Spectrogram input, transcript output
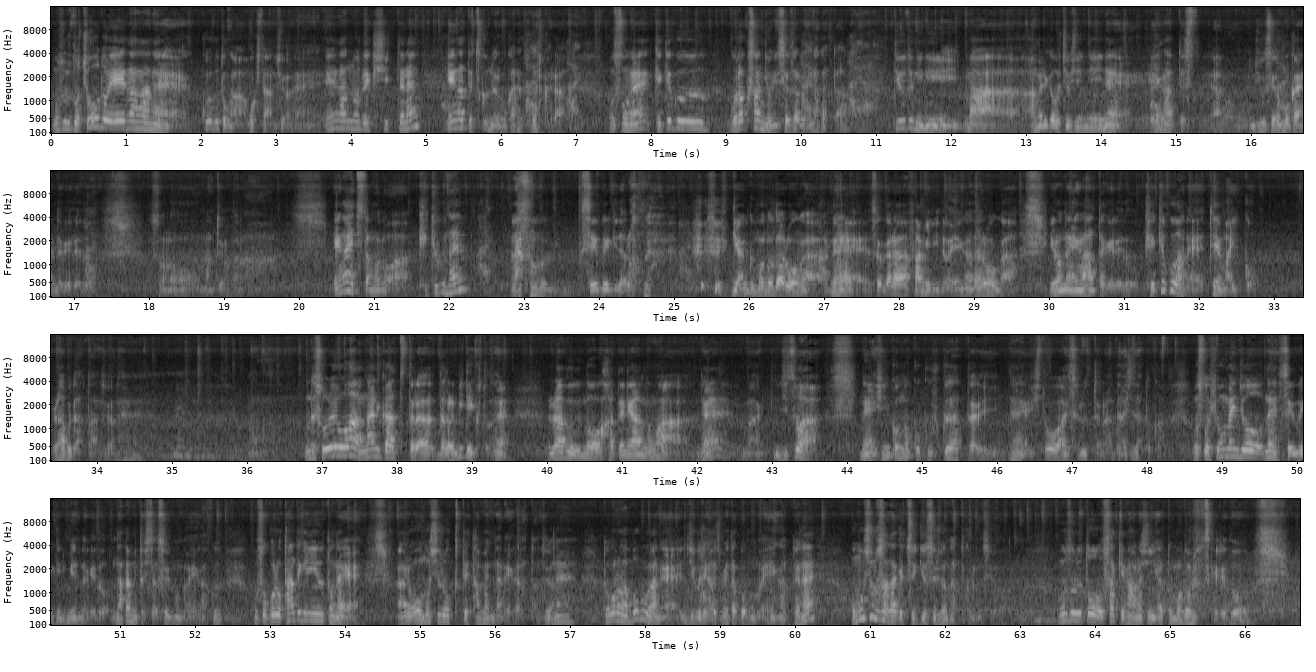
そうするとちょうど映画がねこういうことが起きたんですよね。映画の歴史ってね映画って作るのにお金かかるから、はいそうするとね結局娯楽産業にせざるを得なかった、っていう時にまあアメリカを中心にね映画ってあの流星を迎えるんだけれど、そのなんていうのかな。描いてたものは結局ねはいあの西部劇だろうが ギャングものだろうがねそれからファミリーの映画だろうがいろんな映画あったけれど結局はねテーマ1個ラブだったんですよね。ほん。でそれは何かって言ったらだから見ていくとねラブの果てにあるのがね、まあ、実は、ね、貧困の克服だったり、ね、人を愛するっていうのは大事だとか。そうすると表面上ね西部劇に見えるんだけど中身としてはそういうものを描くそこを端的に言うとねあの面白くてためになる映画だったんですよね。ところが僕がねジブリ始めた頃の映画ってね面白さだけ追求するようになってくるんですよ。そうするとさっきの話にやっと戻るんですけれど、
